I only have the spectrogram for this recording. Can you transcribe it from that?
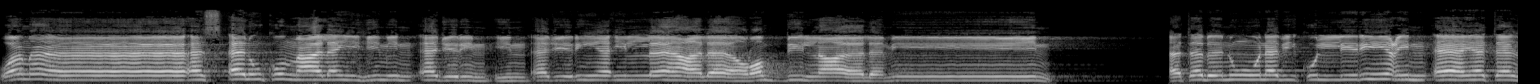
وما أسألكم عليه من أجر إن أجري إلا على رب العالمين. أتبنون بكل ريع آية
